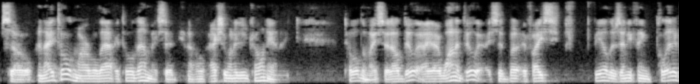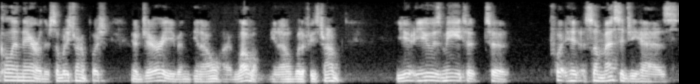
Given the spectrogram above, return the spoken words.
So, and I told Marvel that. I told them. I said, you know, actually when I did Conan, I told them. I said, I'll do it. I, I want to do it. I said, but if I feel there's anything political in there, or there's somebody's trying to push, you know, Gerry even, you know, I love him, you know, but if he's trying to use me to to put his, some message he has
